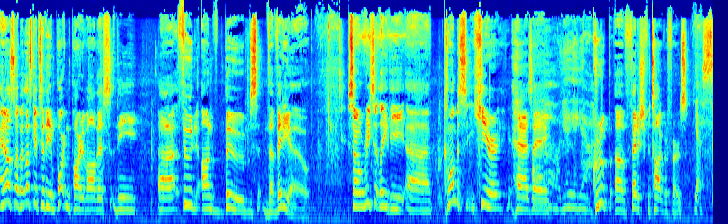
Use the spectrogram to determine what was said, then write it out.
and also, but let's get to the important part of all this the uh, food on boobs, the video. So recently, the uh, Columbus here has a Oh, yeah, yeah, yeah. group of fetish photographers, Yes.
